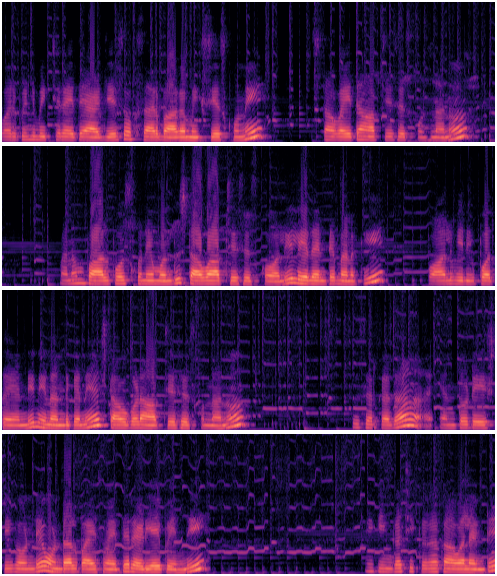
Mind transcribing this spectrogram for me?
వరిపిండి మిక్చర్ అయితే యాడ్ చేసి ఒకసారి బాగా మిక్స్ చేసుకుని స్టవ్ అయితే ఆఫ్ చేసేసుకుంటున్నాను. మనం పాలు పోసుకునే ముందు స్టవ్ ఆఫ్ చేసేసుకోవాలి. లేదంటే మనకి పాలు విరిగిపోతాయండి. నేను అందుకనే స్టవ్ కూడా ఆఫ్ చేసేసుకున్నాను. చూసారు కదా? ఎంతో టేస్టీగా ఉండే ఉండాల పాయసం అయితే రెడీ అయిపోయింది. మీకు ఇంకా చిక్కగా కావాలంటే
